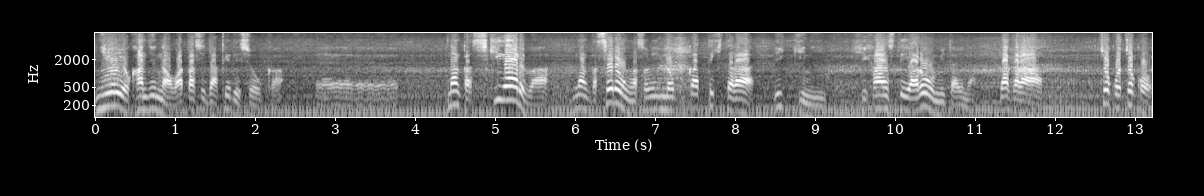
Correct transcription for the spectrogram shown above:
匂いを感じるのは私だけでしょうか。えーなんか隙があれば、なんか世論がそれに乗っかってきたら、一気に批判してやろうみたいな。だから、ちょこちょこ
